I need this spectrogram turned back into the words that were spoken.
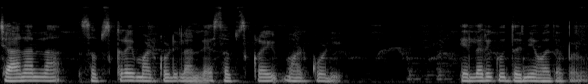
ಚಾನಲ್ನ ಸಬ್ಸ್ಕ್ರೈಬ್ ಮಾಡ್ಕೊಂಡಿಲ್ಲ ಅಂದರೆ ಸಬ್ಸ್ಕ್ರೈಬ್ ಮಾಡಿಕೊಳ್ಳಿ ಎಲ್ಲರಿಗೂ ಧನ್ಯವಾದಗಳು.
